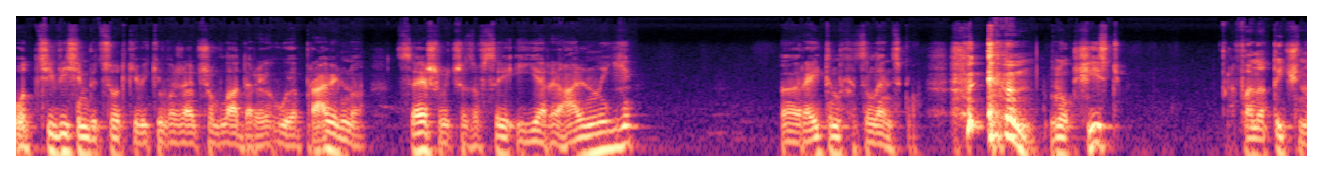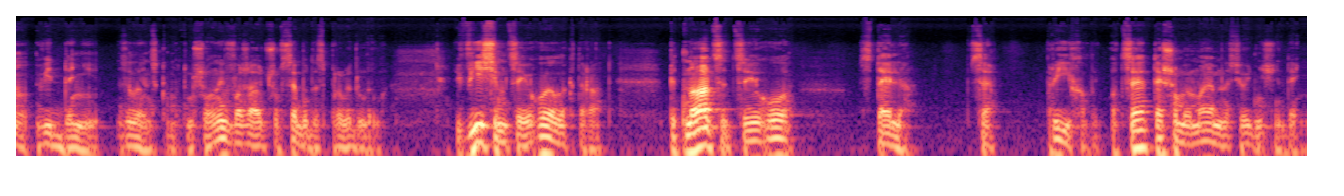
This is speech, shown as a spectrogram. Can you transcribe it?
От ці 8%, які вважають, що влада реагує правильно, це швидше за все і є реальний е, рейтинг Зеленського. ну, 6 фанатично віддані Зеленському, тому що вони вважають, що все буде справедливо. 8 це його електорат. 15 це його стеля. Все, приїхали. Оце те, що ми маємо на сьогоднішній день.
